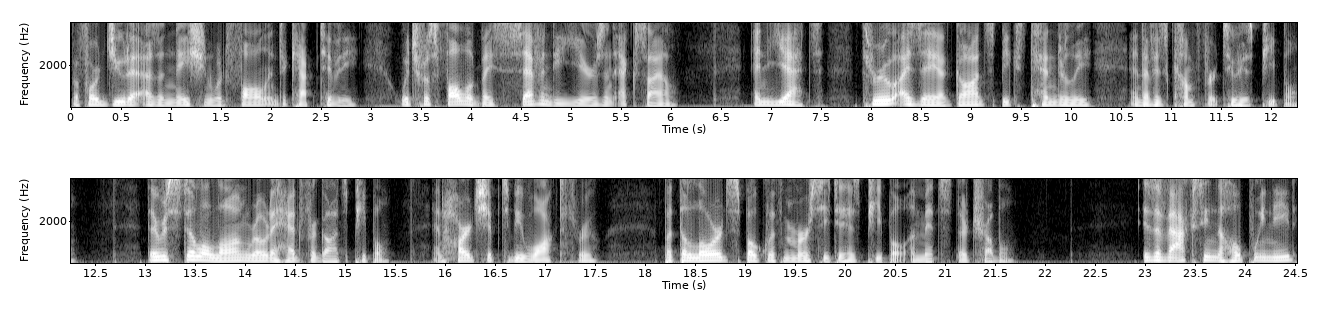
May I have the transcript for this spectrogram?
before Judah as a nation would fall into captivity, which was followed by 70 years in exile. And yet, through Isaiah, God speaks tenderly and of his comfort to his people. There was still a long road ahead for God's people and hardship to be walked through. But the Lord spoke with mercy to his people amidst their trouble. Is a vaccine the hope we need?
